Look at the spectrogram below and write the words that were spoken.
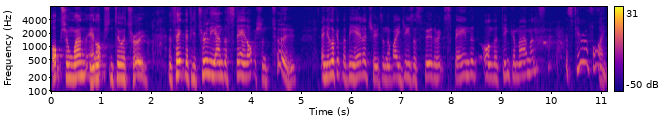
Option one and option two are true. In fact, if you truly understand option two, and you look at the Beatitudes and the way Jesus further expanded on the Ten Commandments, it's terrifying.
